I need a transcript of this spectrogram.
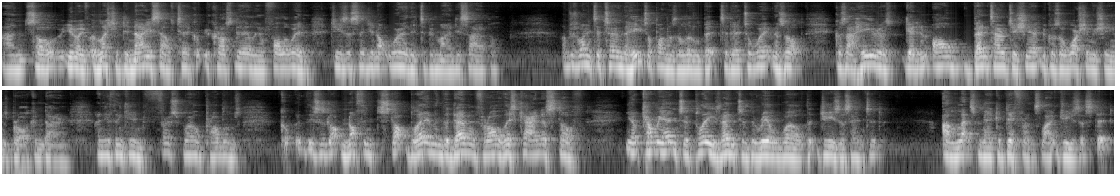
And so, you know, if, unless you deny yourself, take up your cross daily and follow him, Jesus said, You're not worthy to be my disciple. I'm just wanting to turn the heat up on us a little bit today to waken us up because I hear us getting all bent out of shape because our washing machine's broken down. And you're thinking, first world problems. This has got nothing. To stop blaming the devil for all this kind of stuff. You know, can we enter, please enter the real world that Jesus entered? And let's make a difference like Jesus did.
